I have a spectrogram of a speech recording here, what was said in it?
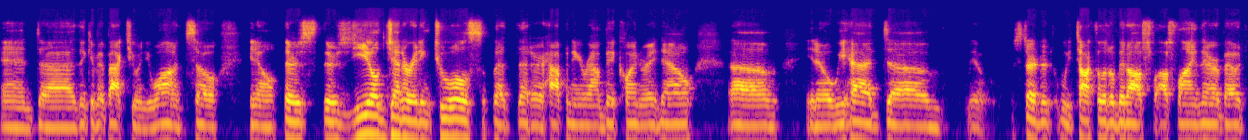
and uh, they give it back to you when you want. So you know there's there's yield generating tools that that are happening around bitcoin right now. Um, you know we had um, you know started we talked a little bit off offline there about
